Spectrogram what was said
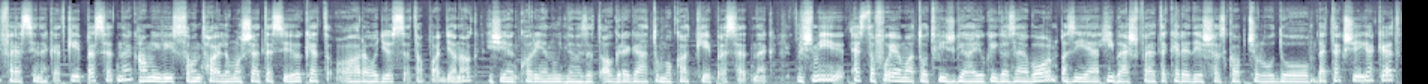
felszíneket képezhetnek, ami viszont hajlamosá teszi őket arra, hogy összetapadjanak, és ilyenkor ilyen úgynevezett agregátumokat képezhetnek. És mi ezt a folyamatot vizsgáljuk igazából, az ilyen hibás feltekeredéshez kapcsolódó betegségeket,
